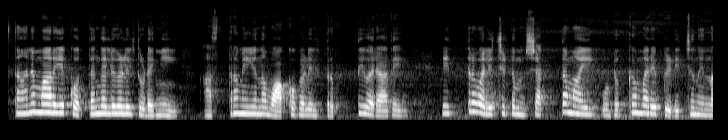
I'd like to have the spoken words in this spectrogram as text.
സ്ഥാനം മാറിയ കൊത്തങ്കല്ലുകളിൽ തുടങ്ങി അസ്ത്രമെയ്യുന്ന വാക്കുകളിൽ തൃപ്തി വരാതെ എത്ര വലിച്ചിട്ടും ശക്തമായി ഒടുക്കം വരെ പിടിച്ചു നിന്ന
